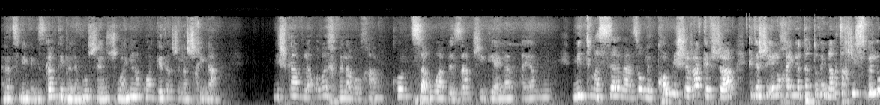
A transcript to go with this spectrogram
על עצמי ונזכרתי ברב אושר, שהוא היה, הוא הגדר של השכינה. נשכב לאורך ולרוחב, כל צרוע וזב שהגיע אליו היה מתמסר לעזור לכל מי שרק אפשר, כדי שיהיה לו חיים יותר טובים. למה צריך שיסבלו?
